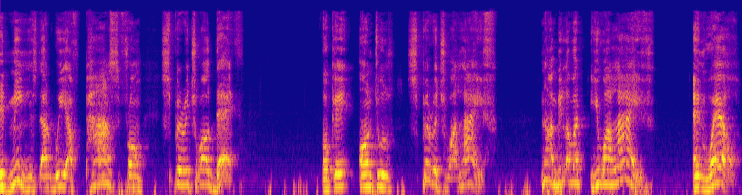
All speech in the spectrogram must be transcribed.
it means that we have passed from spiritual death, okay, onto spiritual life. Now, beloved, you are alive and well.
